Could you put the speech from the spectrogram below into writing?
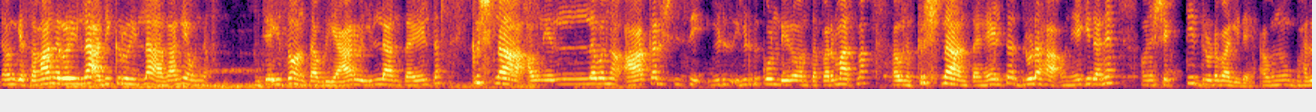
ಅವನಿಗೆ ಸಮಾನರು ಇಲ್ಲ, ಅಧಿಕರು ಇಲ್ಲ, ಹಾಗಾಗಿ ಅವನ್ನ ಜಯಿಸೋ ಅಂತ ಅವ್ರು ಯಾರು ಇಲ್ಲ ಅಂತ ಹೇಳ್ತಾ ಕೃಷ್ಣ ಅವನ್ನೆಲ್ಲವನ್ನು ಆಕರ್ಷಿಸಿ ಹಿಡಿದು ಹಿಡಿದುಕೊಂಡಿರೋ ಅಂತ ಪರಮಾತ್ಮ ಅವನು ಕೃಷ್ಣ ಅಂತ ಹೇಳ್ತಾ ದೃಢ, ಅವನು ಹೇಗಿದ್ದಾನೆ? ಅವನ ಶಕ್ತಿ ದೃಢವಾಗಿದೆ, ಅವನು ಬಲ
